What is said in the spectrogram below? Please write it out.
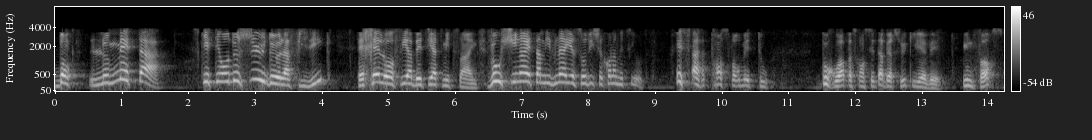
Donc, le méta, ce qui était au-dessus de la physique, et ça a transformé tout. Pourquoi? Parce qu'on s'est aperçu qu'il y avait une force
